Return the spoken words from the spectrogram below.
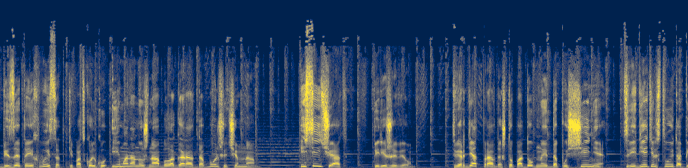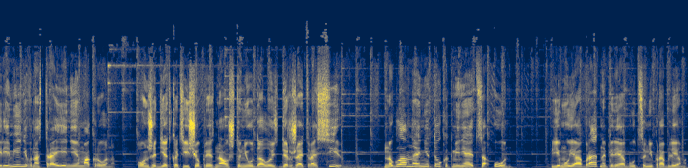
без этой их высадки, поскольку им она нужна была гораздо больше, чем нам. И сейчас переживем. Твердят, правда, что подобные допущения свидетельствуют о перемене в настроении Макрона. Он же, деткать, еще признал, что не удалось держать Россию. Но главное не то, как меняется он. Ему и обратно переобуться не проблема,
